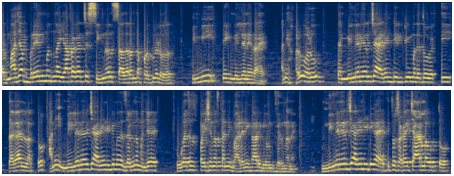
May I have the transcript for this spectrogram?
तर माझ्या ब्रेनमधनं या प्रकारचे सिग्नल साधारणतः पर्क्युलेट होतात की मी एक मिलेनियर आहे. आणि हळूहळू त्या मिलियनियरच्या आयडेंटिटीमध्ये तो व्यक्ती जगायला लागतो. आणि मिलियनियरच्या आयडेंटिटीमध्ये जगणं म्हणजे उगाच पैसे नसताना भाड्याने कार घेऊन फिरणं नाही. मिलियनियरची आयडेंटिटी काय की तो सकाळी चारला उठतो.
